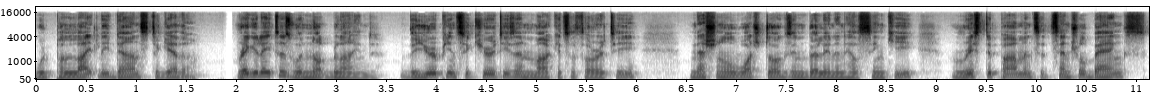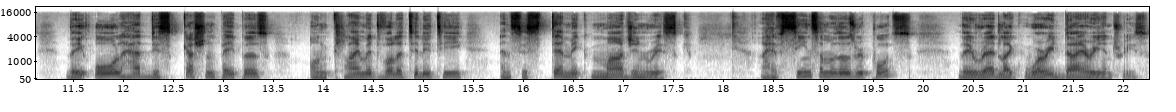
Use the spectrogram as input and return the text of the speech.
would politely dance together. Regulators were not blind the European Securities and Markets Authority, national watchdogs in Berlin and Helsinki, risk departments at central banks, they all had discussion papers on climate volatility and systemic margin risk. I have seen some of those reports. They read like worried diary entries.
